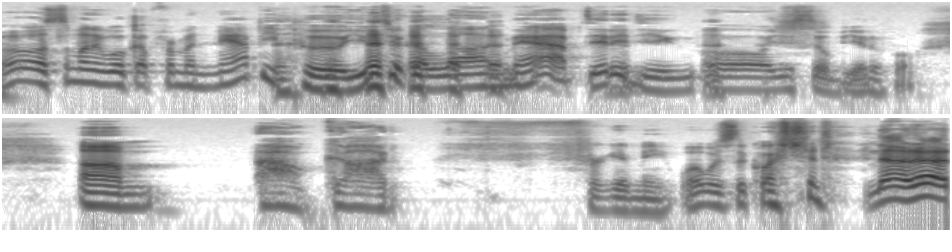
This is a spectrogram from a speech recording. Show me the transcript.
Oh, somebody woke up from a nappy poo. You took a long nap, didn't you? Oh, you're so beautiful. Um, oh God, forgive me. What was the question? No, no,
